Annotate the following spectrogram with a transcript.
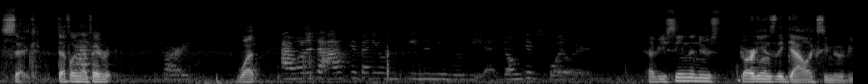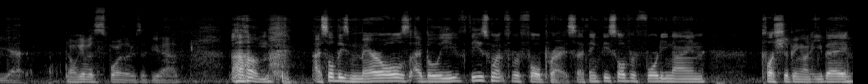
sick. Definitely my favorite. Sorry. What? I wanted to ask if anyone's seen the new movie yet. Don't give spoilers. Have you seen the new Guardians of the Galaxy movie yet? Don't give us spoilers if you have. Um, I sold these Merrells, I believe. These went for full price. I think these sold for 49 plus shipping on eBay.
